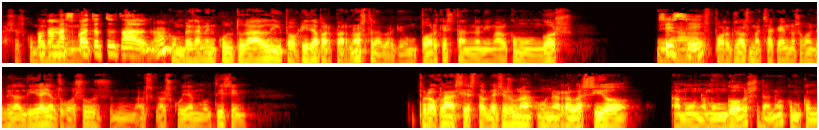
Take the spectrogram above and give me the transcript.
això és com a completament, mascota total, no? completament cultural i hipòcrita per part nostra, perquè un porc és tan animal com un gos. Sí, I, sí. Els porcs els matxaquem no sé quants mil al dia i els gossos els, els cuidem moltíssim. Però, clar, si estableixes una, una relació amb un, amb un gos, de, no? Com, com,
